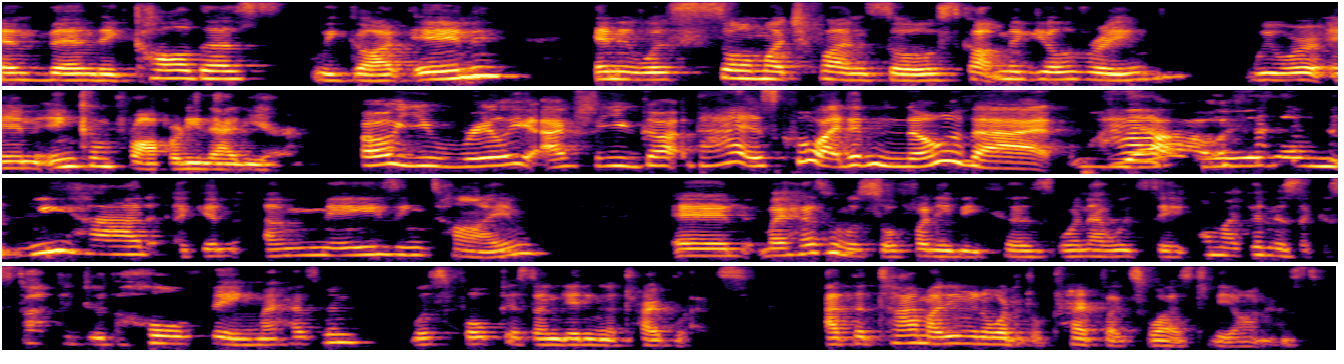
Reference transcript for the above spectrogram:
And then they called us. We got in, and it was so much fun. So Scott McGillivray, we were in income property that year. Oh, you really actually you got that is cool. I didn't know that. Wow. Yeah, we had like an amazing time. And my husband was so funny because when I would say, Oh my goodness, like Scott can do the whole thing, my husband was focused on getting a triplex. At the time I didn't even know what a triplex was, to be honest.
